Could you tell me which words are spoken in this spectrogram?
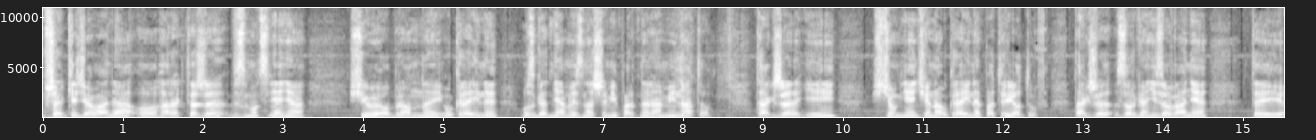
Wszelkie działania o charakterze wzmocnienia siły obronnej Ukrainy uzgadniamy z naszymi partnerami NATO. Także i ściągnięcie na Ukrainę patriotów, także zorganizowanie tej e,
